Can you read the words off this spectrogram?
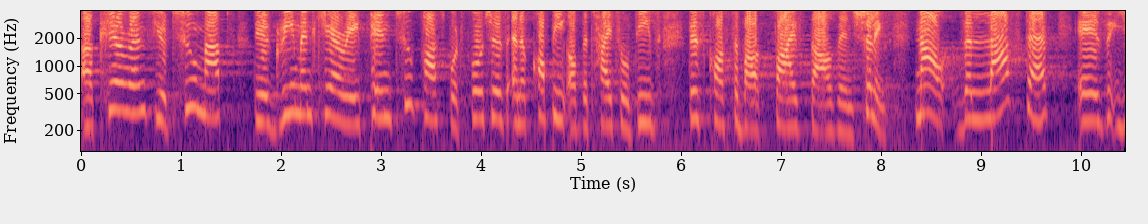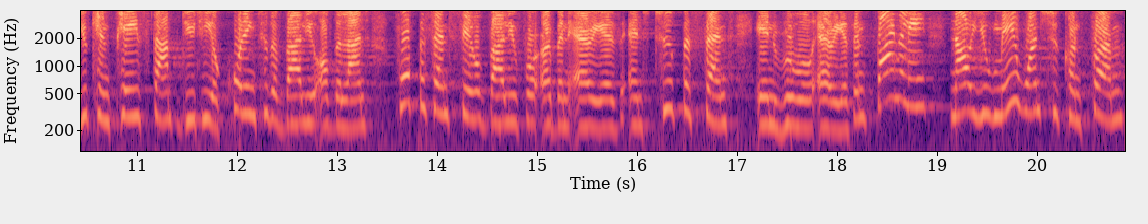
uh, clearance, your two maps, the agreement KRA pin, two passport photos, and a copy of the title deeds. This costs about 5,000 shillings. Now, the last step is you can pay stamp duty according to the value of the land, 4% sale value for urban areas and 2% in rural areas. And finally, now you may want to confirm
